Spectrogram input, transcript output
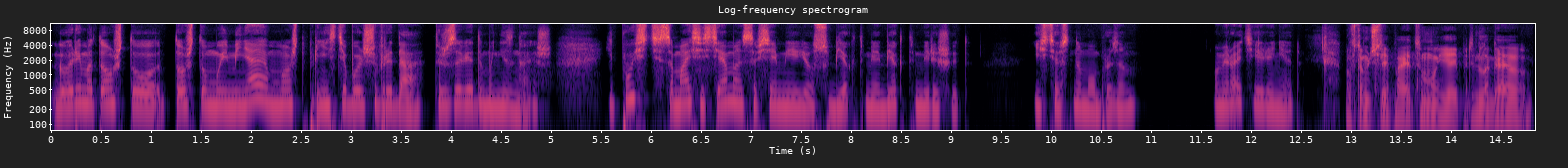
говорим о том, что то, что мы меняем, может принести больше вреда. Ты же заведомо не знаешь. И пусть сама система со всеми ее субъектами, объектами решит естественным образом умирать или нет. Ну, в том числе поэтому я и предлагаю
